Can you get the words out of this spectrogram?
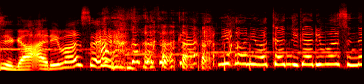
字がありません。日本には漢字がありますね。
